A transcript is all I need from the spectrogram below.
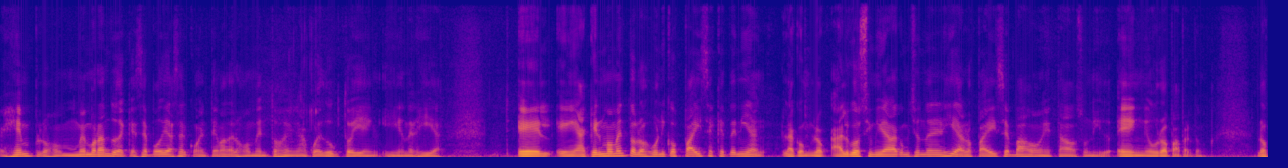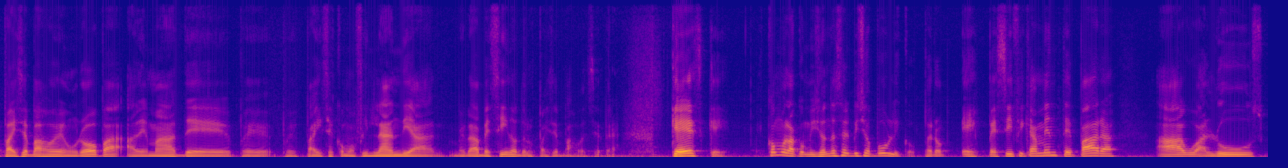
ejemplo, un memorando de qué se podía hacer con el tema de los aumentos en acueducto y en, y en energía. En aquel momento los únicos países que tenían algo similar a la Comisión de Energía, los Países Bajos en Estados Unidos, en Europa, perdón. Los Países Bajos en Europa, además de pues, pues, países como Finlandia, ¿verdad? Vecinos de los Países Bajos, etcétera. ¿Qué es que? Como la Comisión de Servicio Público, pero específicamente para agua, luz,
